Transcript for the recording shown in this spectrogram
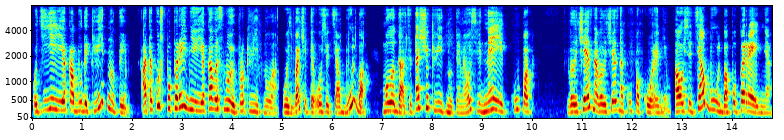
Отієї, яка буде квітнути, а також попередньої, яка весною проквітнула. Ось, бачите, ось оця бульба молода, це та, що квітнутиме. Ось від неї купа величезна, величезна купа коренів. А ось оця бульба попередня,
